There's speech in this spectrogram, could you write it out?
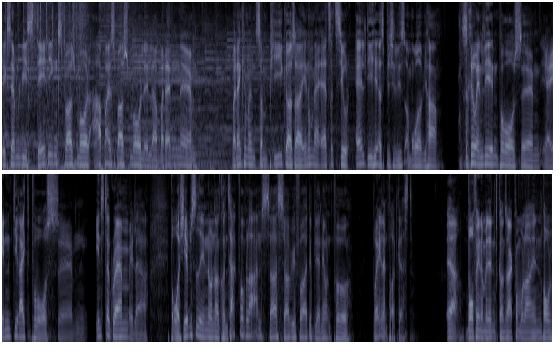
Eksempelvis dating-spørgsmål, arbejdsspørgsmål, eller hvordan, øh, hvordan kan man som pige gøre sig endnu mere attraktivt. Alle de her specialistområder, vi har. Skriv endelig ind på vores, øh, ja, ind direkte på vores øh, Instagram, eller på vores hjemmeside inde under kontaktformularen, så sørger vi for, at det bliver nævnt på, på en eller anden podcast. Ja, hvor finder man den kontaktformular inde, Paul?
